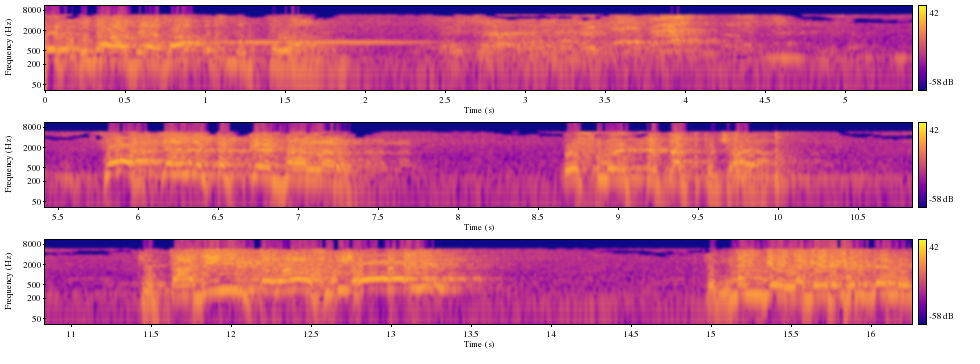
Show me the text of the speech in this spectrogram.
ہمیشہ خدا دیا دس مبتلا ہے۔ صرف چند ٹکے ڈالر اس نے اتنے تک پہنچایا کہ تعبیر تلاش بھی ہو رہی، کہ ننگے لگے پھرتے ہیں،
